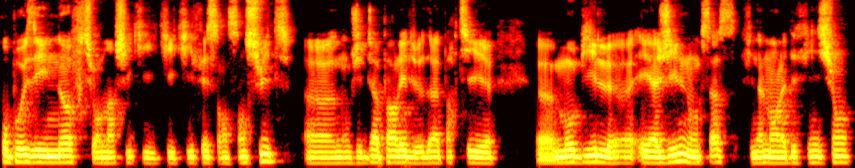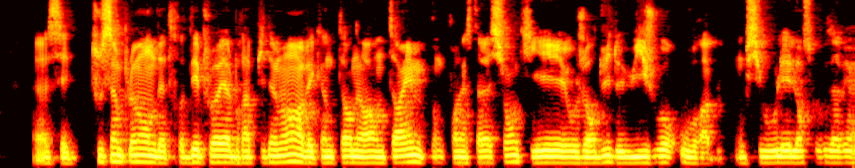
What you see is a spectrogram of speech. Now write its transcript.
proposer, une offre sur le marché qui, qui, fait sens. Ensuite, donc j'ai déjà parlé de, la partie mobile et agile. Donc ça, finalement, la définition, c'est tout simplement d'être déployable rapidement avec un turnaround time donc pour l'installation qui est aujourd'hui de 8 jours ouvrables. Donc si vous voulez, lorsque vous avez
